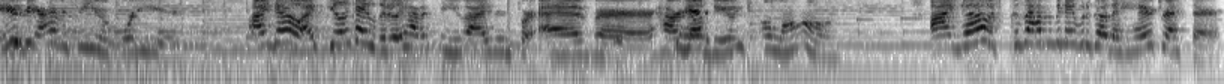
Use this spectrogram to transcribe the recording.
Izzy, I haven't seen you in 40 years. I know. I feel like I literally haven't seen you guys in forever. How are y'all doing? So long. I know. It's because I haven't been able to go to the hairdresser.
